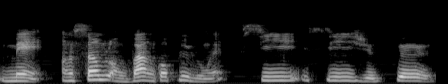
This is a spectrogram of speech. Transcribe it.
mais ensemble, on va encore plus loin. Si, si je peux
